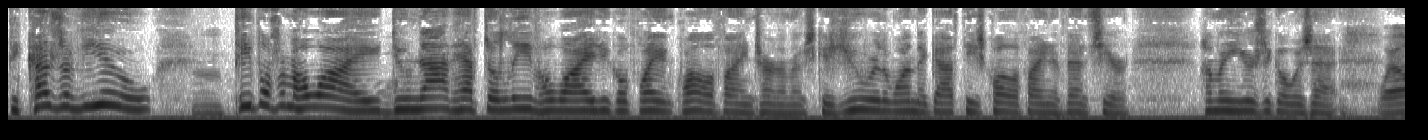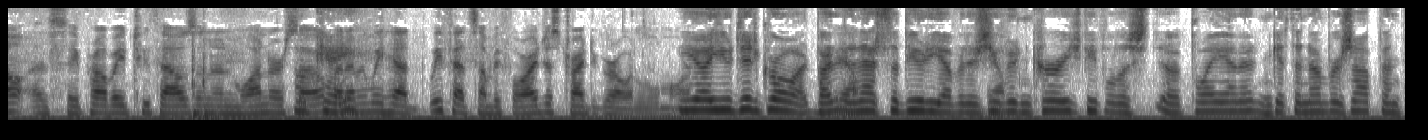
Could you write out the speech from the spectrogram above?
because of you, people from Hawaii do not have to leave Hawaii to go play in qualifying tournaments because you were the one that got these qualifying events here. How many years ago was that? Well, I'd say probably 2001 or so. Okay. But I mean, we had we've had some before. I just tried to grow it a little more. Yeah, you did grow it, but Yeah. and that's the beauty of it is you've Yeah. encouraged people to uh, play in it and get the numbers up. And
